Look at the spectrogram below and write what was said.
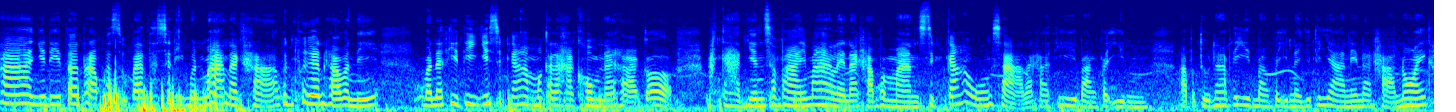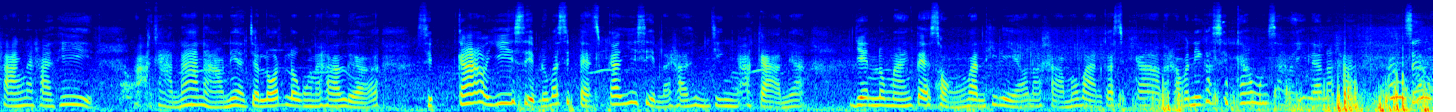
ค่ะยินดีต้อนรับเข้าสู่บ้านทัศนีบุญมากนะคะ เพื่อนๆค่ะวันนี้วันอาทิตย์ที่ 29 มกราคมนะคะ ก็อากาศเย็นสบายมากเลยนะคะ ประมาณ 19 องศานะคะ ที่บางปะอินอประตูหน้าพระอินบางปะอินในยุธยานี่นะคะ น้อยครั้งนะคะที่อากาศหน้าหนาวเนี่ยจะลดลงนะคะ เหลือ 19 20 หรือว่า 18 19 20 นะคะ จริงๆ อากาศเนี่ยเย็นลงมาตั้งแต่ 2 วันที่แล้วนะคะ เมื่อวานก็ 19 นะคะ วันนี้ก็ 19 องศาอีกแล้วนะคะ ซึ่ง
